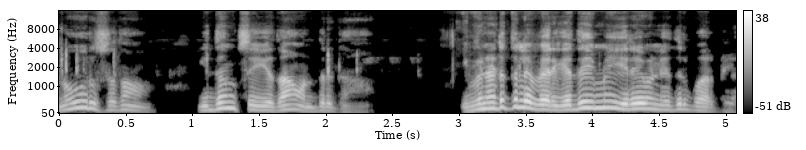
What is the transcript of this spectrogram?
நூறு சதம் இதம் செய்ய தான் வந்திருக்கான். இவனிடத்துல வேற எதையுமே இறைவன் எதிர்பார்க்கல.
